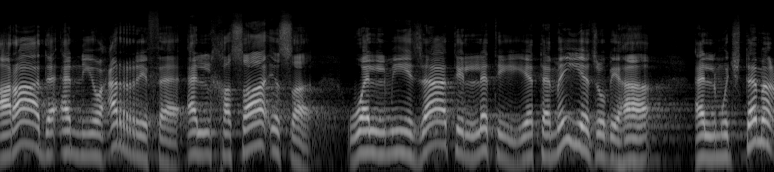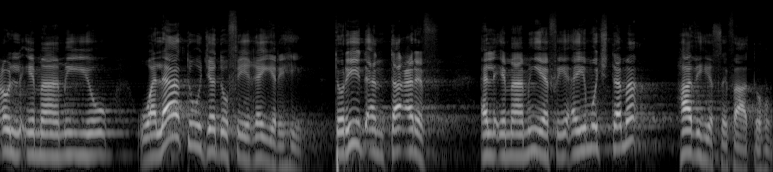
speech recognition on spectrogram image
أراد أن يعرف الخصائص والميزات التي يتميز بها المجتمع الإمامي ولا توجد في غيره. تريد أن تعرف الإمامية في أي مجتمع؟ هذه صفاتهم.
